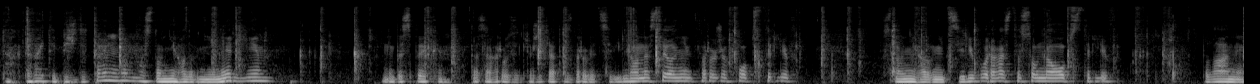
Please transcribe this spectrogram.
Так, давайте більш детально. Основні головні енергії, небезпеки та загрози для життя та здоров'я цивільного населення від ворожих обстрілів. Основні головні цілі ворога стосовно обстрілів, плани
